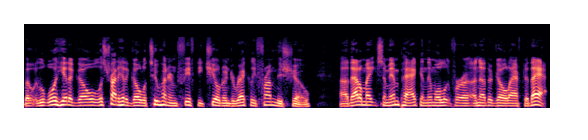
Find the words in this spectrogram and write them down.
But we'll hit a goal. Let's try to hit a goal of 250 children directly from this show. Uh, that'll make some impact, and then we'll look for another goal after that.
